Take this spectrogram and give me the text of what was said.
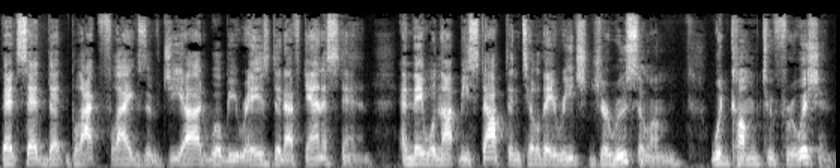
that said that black flags of jihad will be raised in Afghanistan and they will not be stopped until they reach Jerusalem would come to fruition.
